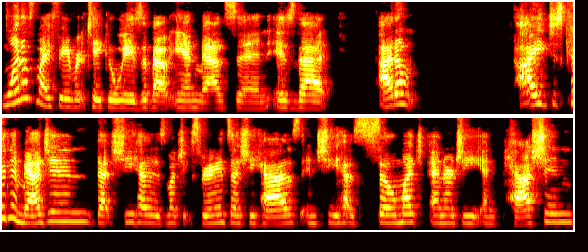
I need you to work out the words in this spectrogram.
One of my favorite takeaways about Ann Madsen is that I don't I just couldn't imagine that she had as much experience as she has. And she has so much energy and passion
